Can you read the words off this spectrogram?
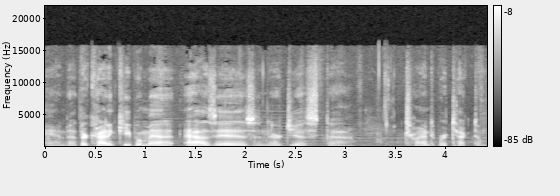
and uh, they're kind of keep them at, as is, and they're just uh, trying to protect them.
